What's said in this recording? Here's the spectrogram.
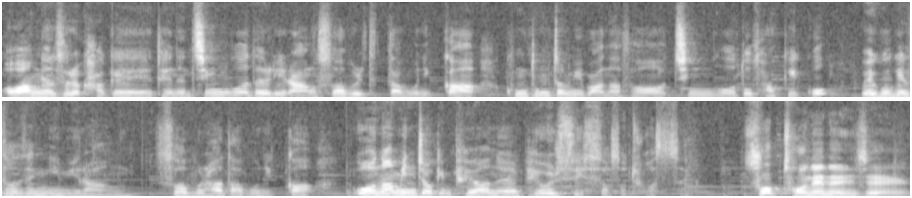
어학연수를 가게 되는 친구들이랑 수업을 듣다 보니까 공통점이 많아서 친구도 사귀고 외국인 선생님이랑 수업을 하다 보니까 원어민적인 표현을 배울 수 있어서 좋았어요. 수업 전에는 이제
